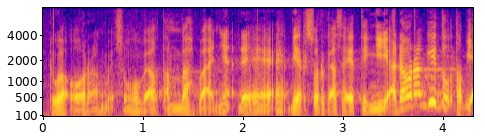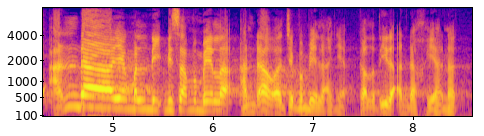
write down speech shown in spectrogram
Dua orang, semoga tambah banyak deh, biar surga saya tinggi. Ada orang gitu, tapi anda yang bisa membela, anda wajib membelanya. Kalau tidak, anda khianat.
